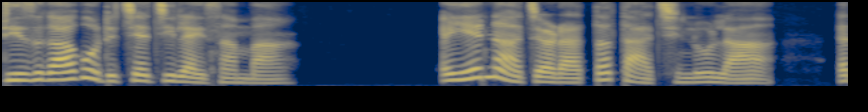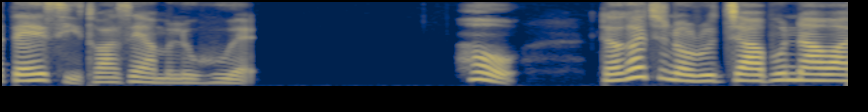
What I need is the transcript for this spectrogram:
ဒီစကားကိုတစ်ချက်ကြည့်လိုက်စမ်းပါအရက်နာကြတာတတ်တာချင်းလို့လားအသေးစီသွားစရာမလိုဘူးရဲ့ဟုတ်ဒါကကျွန်တော်တို့ကြာဘူးနာဝါ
